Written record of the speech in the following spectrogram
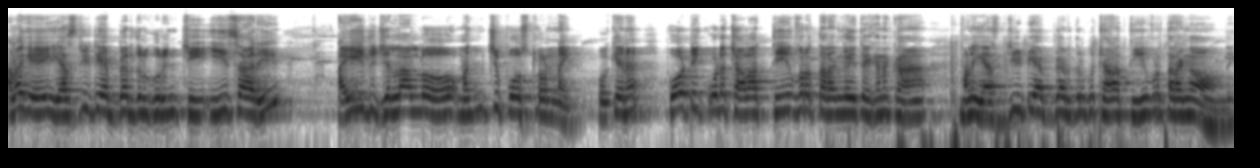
అలాగే ఎస్డిటి అభ్యర్థుల గురించి ఈసారి ఐదు జిల్లాల్లో మంచి పోస్టులు ఉన్నాయి. ఓకేనా? పోటీ కూడా చాలా తీవ్రతరంగా అయితే కనుక మన ఎస్జిటి అభ్యర్థులకు చాలా తీవ్రతరంగా ఉంది.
